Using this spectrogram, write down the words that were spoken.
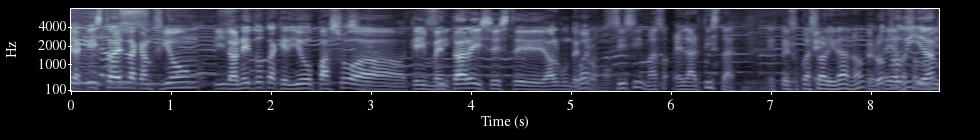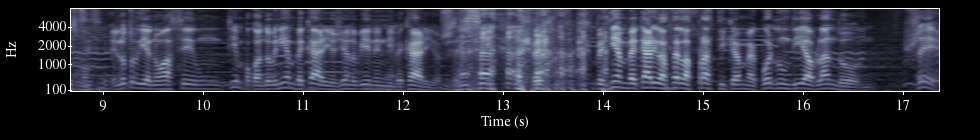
Sea que esta es la canción y la anécdota que dio paso a que inventarais este álbum de bueno, cromos. sí, sí, más, el artista. Es su casualidad, ¿no? Que El otro día, el otro día no hace un tiempo, cuando venían becarios, ya no vienen ni becarios, pero venían becarios a hacer las prácticas. Me acuerdo un día hablando, no sé,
